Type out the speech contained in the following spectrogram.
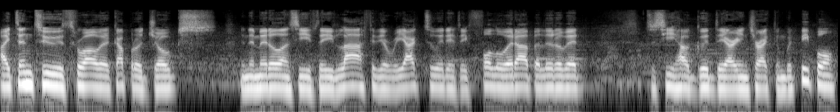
I tend to throw out a couple of jokes in the middle and see if they laugh, if they react to it, if they follow it up a little bit to see how good they are interacting with people.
